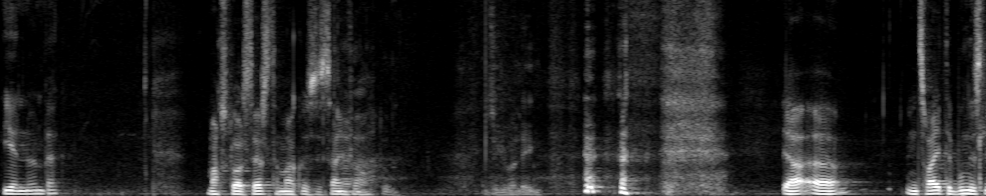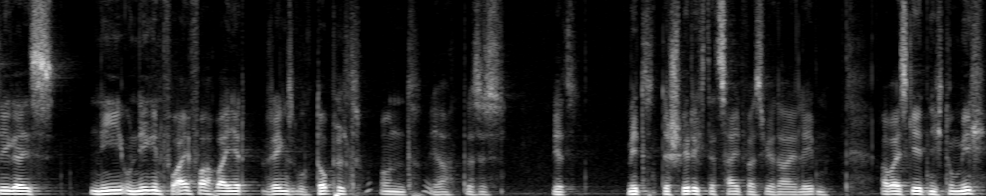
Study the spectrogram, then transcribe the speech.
hier in Nürnberg? Machst du als erster, Markus, ist einfach. Ja, du. Muss ich überlegen. ja, äh, in zweiter Bundesliga ist nie und nirgendwo einfach, bei Regensburg doppelt und ja, das ist jetzt mit der schwierigste Zeit, was wir da erleben. Aber es geht nicht um mich,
